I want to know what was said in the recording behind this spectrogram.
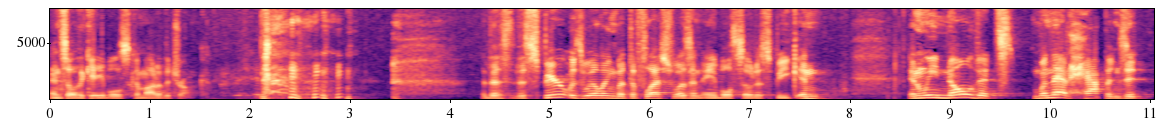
And so the cables come out of the trunk. the, the spirit was willing, but the flesh wasn't able, so to speak. And, and we know that when that happens, it,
